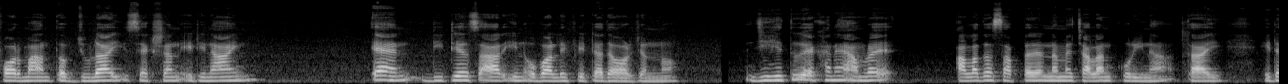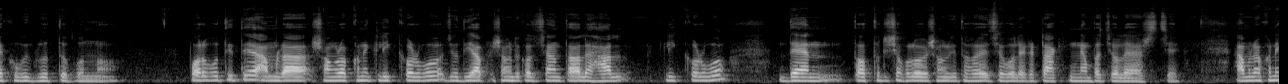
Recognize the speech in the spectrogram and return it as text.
for month of July section eighty nine and details are in overleaf এটা দেওয়ার জন্য। যেহেতু এখানে আমরা আলাদা সাপ্লায়ারের নামে চালান করি না, তাই এটা খুবই গুরুত্বপূর্ণ। পরবর্তীতে আমরা সংরক্ষণে ক্লিক করব। যদি আপনি সংরক্ষণ করতে চান, তাহলে হাল ক্লিক করব। দেন তথ্যটি সফলভাবে সংগৃহীত হয়েছে বলে একটা ট্র্যাকিং নাম্বার চলে আসছে। আমরা ওখানে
